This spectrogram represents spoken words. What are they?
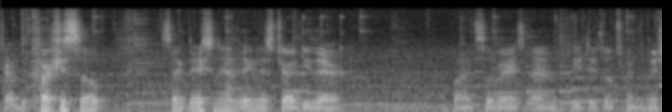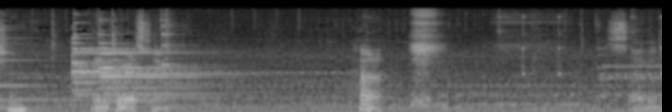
Drive the car yourself. Stagnation have Ignis drive you there. Find still various items via digital transmission. Interesting. Huh. Seven.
